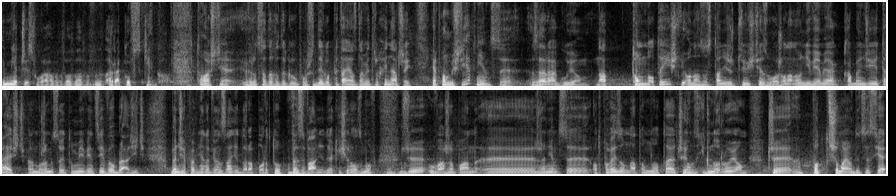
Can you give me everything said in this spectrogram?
Mieczysława Rakowskiego. To właśnie, wrócę do tego poprzedniego pytania, znam je trochę inaczej. Jak pan myśli, jak Niemcy zareagują na tą notę, jeśli ona zostanie rzeczywiście złożona. No nie wiemy, jaka będzie jej treść, ale możemy sobie to mniej więcej wyobrazić. Będzie pewnie nawiązanie do raportu, wezwanie do jakichś rozmów. Mhm. Czy uważa Pan, y, że Niemcy odpowiedzą na tą notę, czy ją zignorują, czy podtrzymają decyzję?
